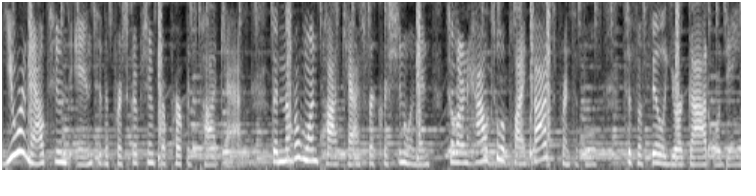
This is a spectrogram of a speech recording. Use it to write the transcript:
You are now tuned in to the Prescription for Purpose podcast, the number one podcast for Christian women to learn how to apply God's principles to fulfill your God ordained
